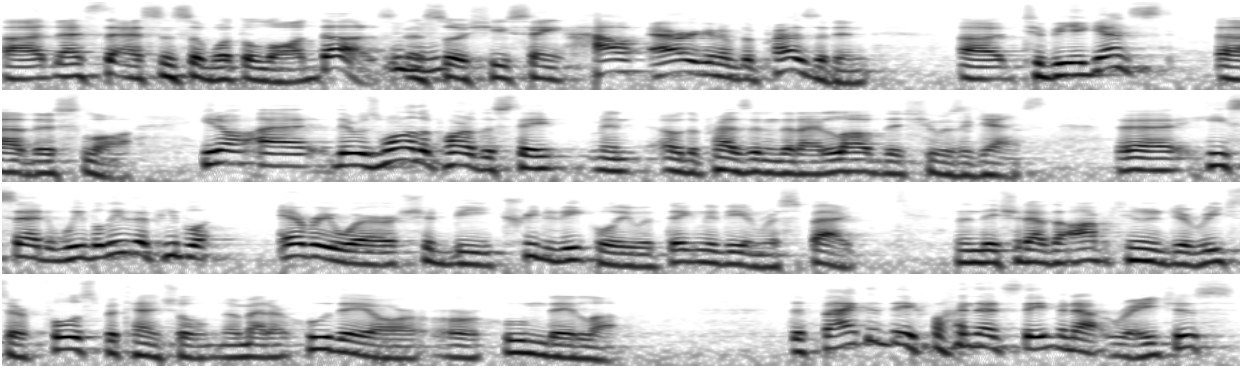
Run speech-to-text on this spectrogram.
uh, that's the essence of what the law does. Mm-hmm. And so she's saying, how arrogant of the president uh, to be against uh, this law. You know, uh, there was one other part of the statement of the president that I loved that she was against. Uh, he said, We believe that people everywhere should be treated equally with dignity and respect, and they should have the opportunity to reach their fullest potential no matter who they are or whom they love. The fact that they find that statement outrageous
